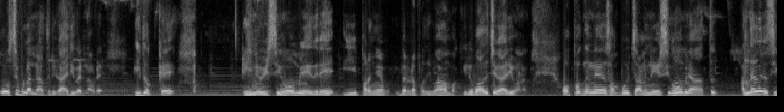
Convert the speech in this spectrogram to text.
പോസിബിൾ അല്ലാത്തൊരു കാര്യമായിരുന്നു അവിടെ. ഇതൊക്കെ ഈ നഴ്സിംഗ് ഹോമിനെതിരെ ഈ പറഞ്ഞ ഇവരുടെ പ്രതിഭാഗം വക്കീൽ ബാധിച്ച കാര്യമാണ്. ഒപ്പം തന്നെ സംഭവിച്ചാണ് നഴ്സിംഗ് ഹോമിനകത്ത് അന്നേരം തന്നെ സി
